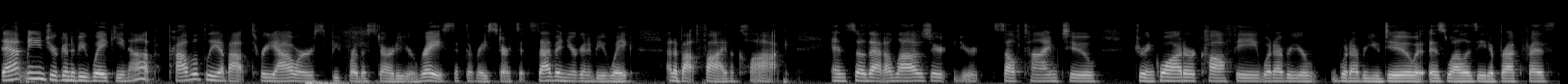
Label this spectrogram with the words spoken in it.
that means you're going to be waking up probably about three hours before the start of your race. If the race starts at seven, you're going to be awake at about five o'clock. And so that allows your yourself time to drink water, coffee, whatever you whatever you do, as well as eat a breakfast.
